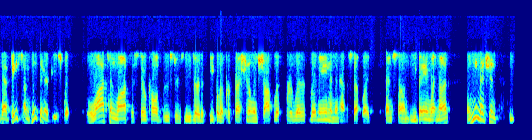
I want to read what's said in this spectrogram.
that based on his interviews with lots and lots of so-called boosters. These are the people that professionally shoplift for a living and then have stuff like fenced on eBay and whatnot. And he mentioned the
